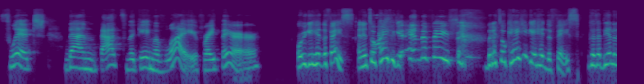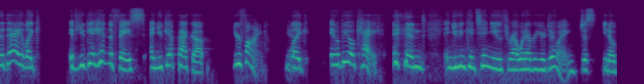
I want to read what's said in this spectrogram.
switch, then that's the game of life right there or you get hit in the face. And it's okay if you get, hit in the face. but it's okay if you get hit in the face because at the end of the day, like if you get hit in the face and you get back up, you're fine. Yeah. Like it'll be okay. And and you can continue throughout whatever you're doing. Just, you know,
